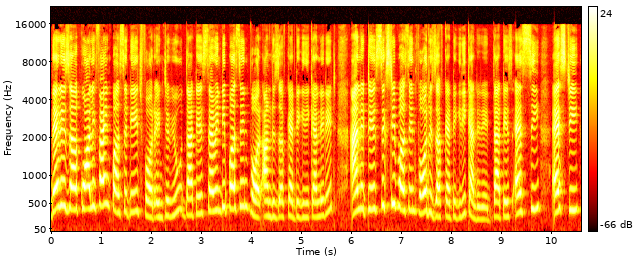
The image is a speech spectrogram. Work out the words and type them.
There is a qualifying percentage for interview that is 70% for unreserved category candidate and it is 60% for reserved category candidate that is SC, ST,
